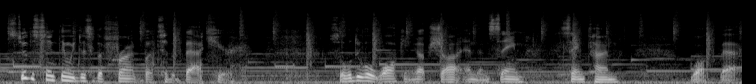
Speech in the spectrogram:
let's do the same thing we did to the front, but to the back here. So we'll do a walking up shot and then same, same time, walk back.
